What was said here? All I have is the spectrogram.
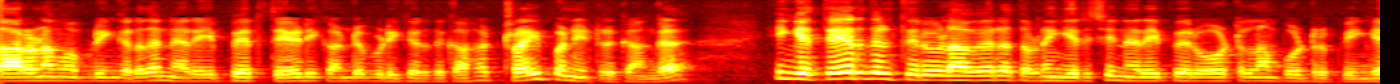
காரணம் அப்படிங்கிறத நிறைய பேர் தேடி கண்டுபிடிக்கிறதுக்காக ட்ரை பண்ணிகிட்ருக்காங்க இருக்காங்க இங்கே தேர்தல் திருவிழா வேற தொடங்கிருச்சு. நிறைய பேர் ஓட்டெல்லாம் போட்டிருப்பீங்க.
